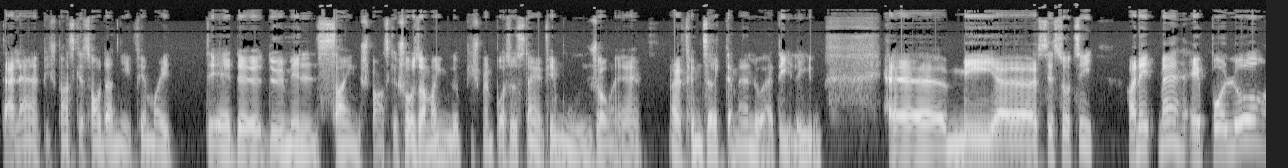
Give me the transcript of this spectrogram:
talent, puis je pense que son dernier film a été de 2005, je pense, quelque chose de même, puis je suis même pas sûr si c'était un film ou genre un, film directement à la télé. Euh, mais euh, c'est ça, honnêtement, elle n'est pas là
